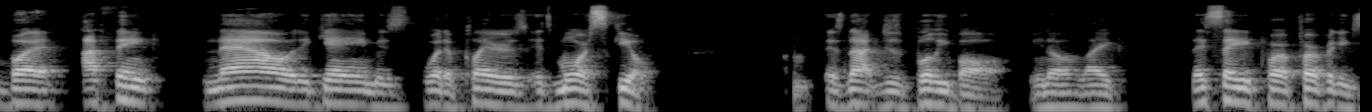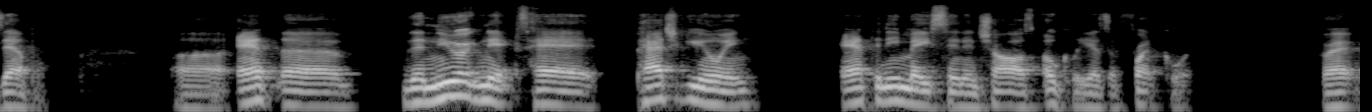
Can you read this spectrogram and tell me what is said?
But I think now the game is where the players, it's more skill. It's not just bully ball, you know, like let's say for a perfect example. Uh, and, uh, the New York Knicks had Patrick Ewing, Anthony Mason, and Charles Oakley as a front court, right?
